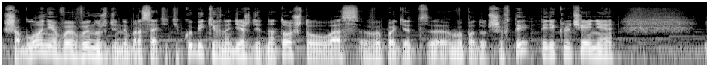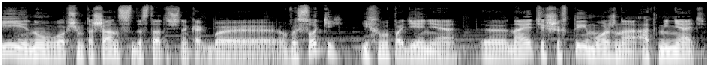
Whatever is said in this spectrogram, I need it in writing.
шаблоне, вы вынуждены бросать эти кубики в надежде на то, что у вас выпадет, э, выпадут шифты переключения. И, ну, в общем-то, шанс достаточно как бы высокий их выпадения. Э, на эти шифты можно отменять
